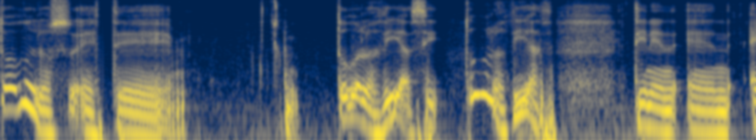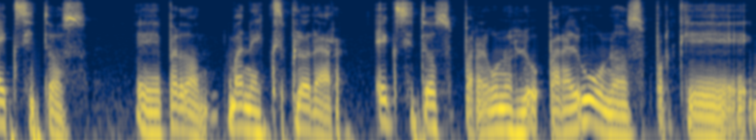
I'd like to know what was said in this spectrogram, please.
todos los este todos los días, sí, todos los días tienen en éxitos, eh, perdón, van a explorar éxitos para algunos, para algunos, porque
